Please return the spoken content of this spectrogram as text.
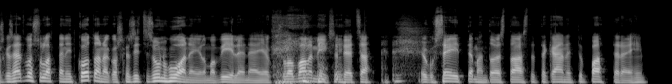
koska sä et voi sulattaa niitä kotona, koska sitten se sun huoneilma viilenee, ja kun sulla on valmiiksi, tiedätkö, joku 17 astetta käännetty pattereihin,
